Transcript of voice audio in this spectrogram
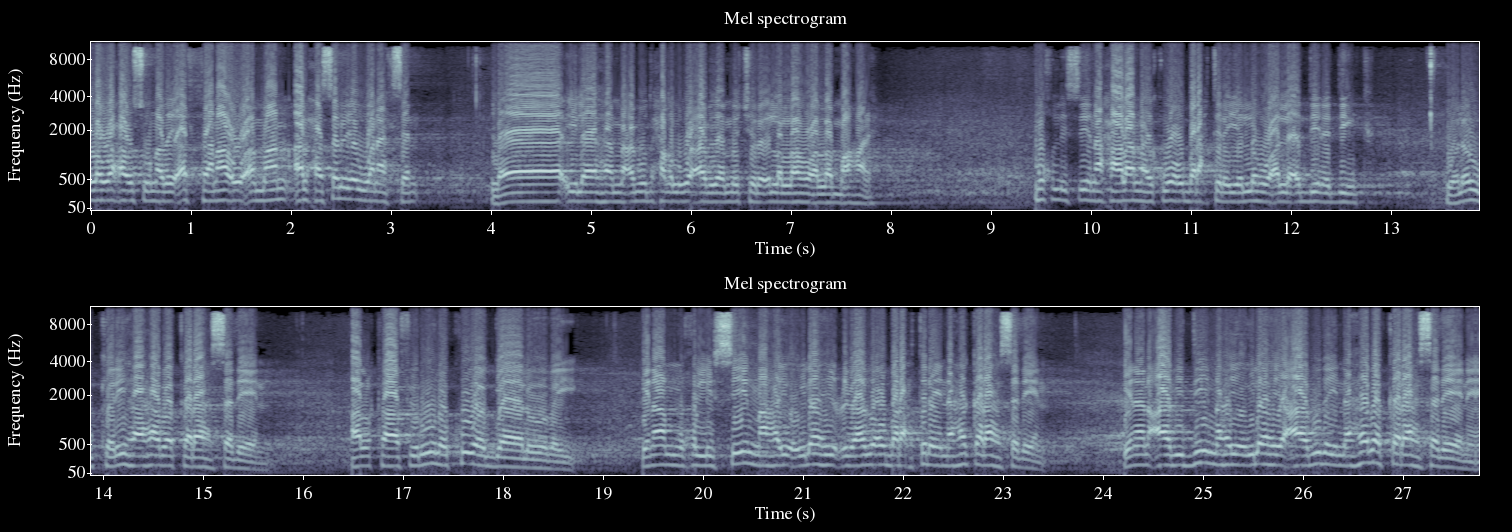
alla waxaa u sugnaaday alhanaa'u ammaan alxasanu ee wanaagsan. Laa ilaaha macbuud xaq lagu caabudaa ma jiro ila allahu alla maahane mukhlisiina xaalaanahay kuwa u baraxtiraya lahu alle addiina diinka. Walow kariha haba karaahsadeen alkaafiruuna kuwa gaaloobay inaan mukhlisiin nahay oo ilaahay cibaadada u baraxtirayna ha karahsadeen inaan caabidiin nahay oo ilaahay caabudayna haba karahsadeene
